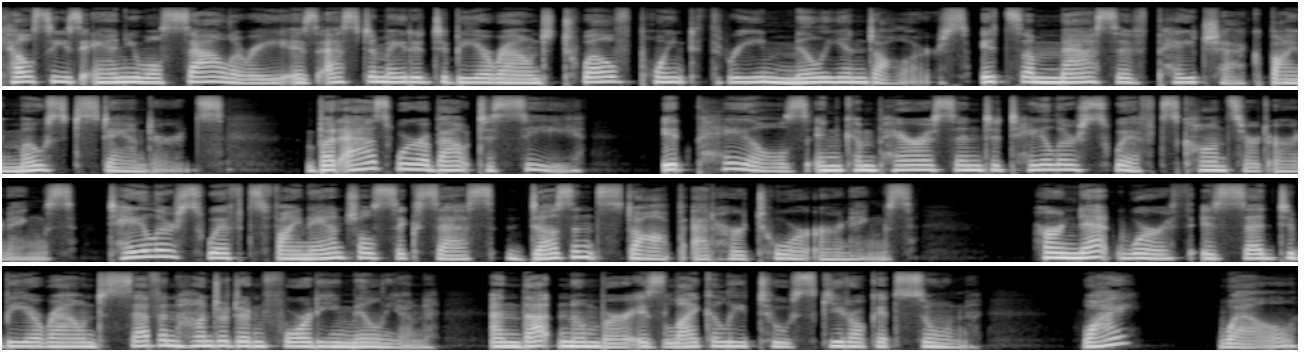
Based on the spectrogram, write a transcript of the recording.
Kelce's annual salary is estimated to be around $12.3 million. It's a massive paycheck by most standards. But as we're about to see, it pales in comparison to Taylor Swift's concert earnings. Taylor Swift's financial success doesn't stop at her tour earnings. Her net worth is said to be around 740 million, and that number is likely to skyrocket soon. Why? Well,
